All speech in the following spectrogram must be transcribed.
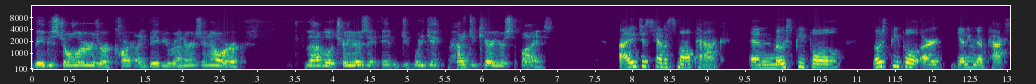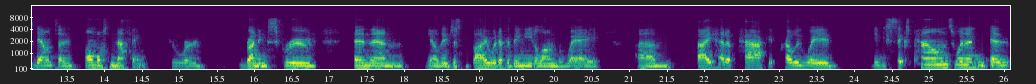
baby strollers or cart like baby runners, you know, or have little trailers. what did you? How did you carry your supplies? I just had a small pack, and most people most people are getting their packs down to almost nothing. Who are running screwed, and then you know they just buy whatever they need along the way. Um, I had a pack; it probably weighed maybe six pounds when and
